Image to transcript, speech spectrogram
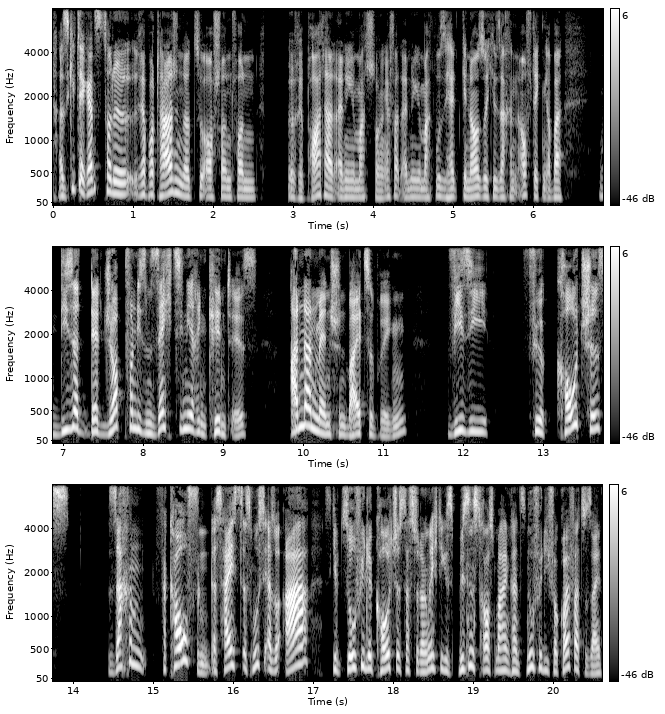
Also es gibt ja ganz tolle Reportagen dazu auch schon von Reporter hat eine gemacht, Strong F hat eine gemacht, wo sie halt genau solche Sachen aufdecken. Aber dieser, der Job von diesem 16-jährigen Kind ist, anderen Menschen beizubringen, wie sie für Coaches Sachen verkaufen. Das heißt, es muss also A, es gibt so viele Coaches, dass du da ein richtiges Business draus machen kannst, nur für die Verkäufer zu sein.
